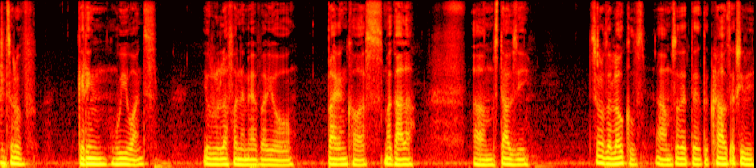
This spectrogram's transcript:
in sort of getting who he wants. Your Roelof van der Merwe, your Brydon Carse, Magala, um, sort of the locals, um, so that the, the crowds actually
